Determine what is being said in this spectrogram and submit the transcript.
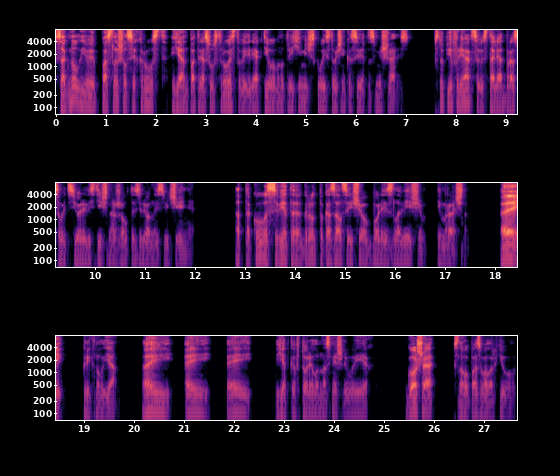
Согнул ее, и послышался хруст. Ян потряс устройство, и реактивы внутри химического источника света смешались. Вступив в реакцию, стали отбрасывать сюрреалистично желто-зеленое свечение. От такого света грот показался еще более зловещим и мрачным. «Эй!» — крикнул Ян. «Эй! Эй! Эй!» — едко вторило насмешливое эхо. «Гоша!» — снова позвал археолог.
